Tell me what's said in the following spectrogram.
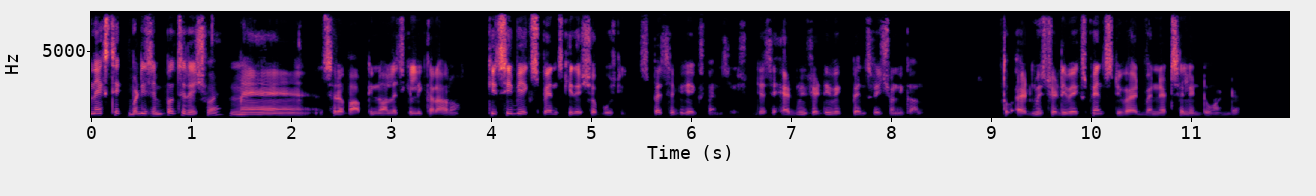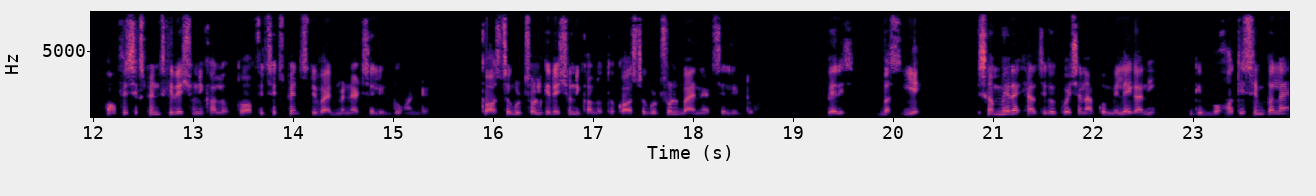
नेक्स्ट एक बड़ी सिंपल सी रेशो है। मैं सिर्फ़ आपकी नॉलेज के लिए करा रहा हूँ। किसी भी एक्सपेंस की रेशो पूछ ली। स्पेसिफिक एक्सपेंस रेशो जैसे एडमिनिस्ट्रेटिव एक्सपेंस रेशो निकालो। तो administrative expense divide by net sale into 100 office expense की रेशो निकालो तो office expense divide by net sale into 100 cost of good sold की रेशो निकालो तो cost of good sold by net sale into 100 very बस ये। इसका मेरा ख्याल से कोई क्वेश्चन आपको मिलेगा नहीं, क्योंकि बहुत ही सिंपल है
